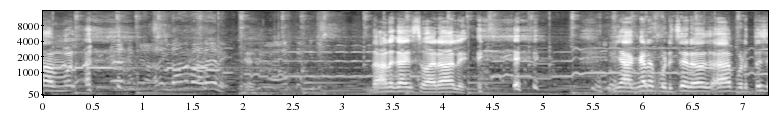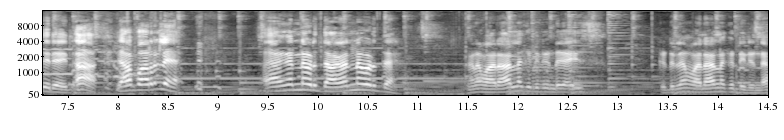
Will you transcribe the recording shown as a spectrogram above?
നമ്മൾ ഇതാണ് കൈസ് വരാൽ നീ അങ്ങനെ പിടിച്ചരോ ആ പിടുത്ത ശരിയായില്ല ആ ഞാൻ പറഞ്ഞില്ലേ അങ്ങനെ കൊടുത്ത അങ്ങനെ കൊടുത്ത. അങ്ങനെ വരാലിനെ കിട്ടിയിട്ടുണ്ട് ഗൈസ് കിട്ടില്ല വരാലിനെ കിട്ടിയിട്ടുണ്ടേ.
